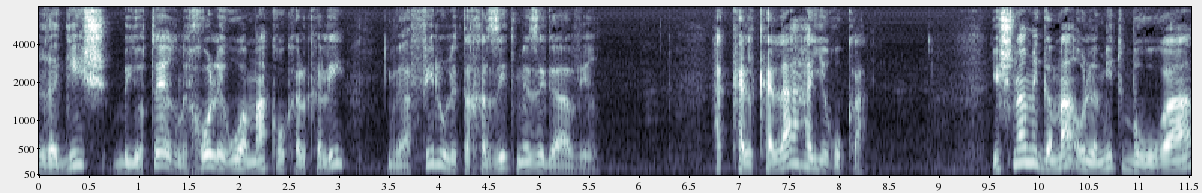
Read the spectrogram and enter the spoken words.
רגיש ביותר לכל אירוע מקרו-כלכלי ואפילו לתחזית מזג האוויר. הכלכלה הירוקה ישנה מגמה עולמית ברורה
